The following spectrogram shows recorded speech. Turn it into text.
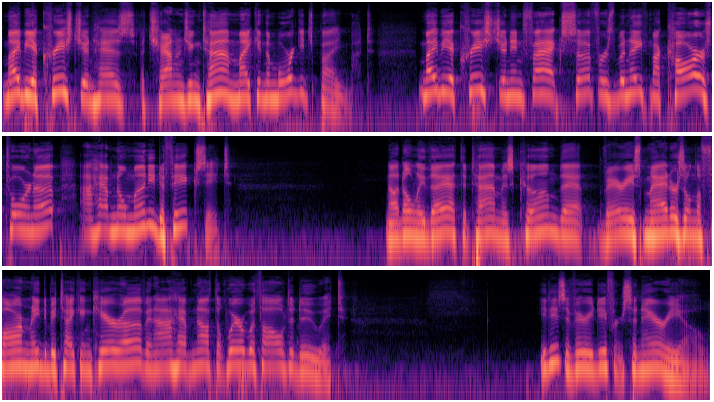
Maybe a Christian has a challenging time making the mortgage payment. Maybe a Christian, in fact, suffers beneath my car is torn up. I have no money to fix it. Not only that, the time has come that various matters on the farm need to be taken care of, and I have not the wherewithal to do it. It is a very different scenario.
